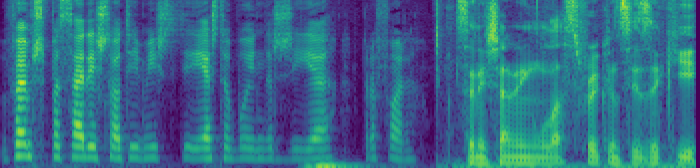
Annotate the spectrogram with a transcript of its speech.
vamos passar este otimismo e esta boa energia para fora. Sunny Shining Lost Frequencies, aqui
